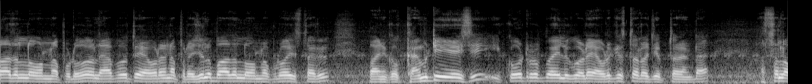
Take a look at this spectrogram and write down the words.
బాధల్లో ఉన్నప్పుడు లేకపోతే ఎవరైనా ప్రజలు బాధల్లో ఉన్నప్పుడు ఇస్తారు. వానికి ఒక కమిటీ వేసి ఈ కోటి రూపాయలు కూడా ఎవరికి ఇస్తారో చెప్తారంట. అసలు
